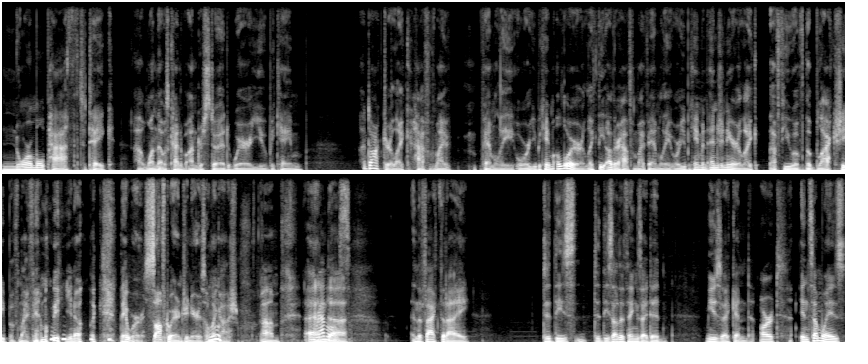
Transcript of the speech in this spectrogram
normal path to take, uh, one that was kind of understood, where you became a doctor, like half of my family, or you became a lawyer, like the other half of my family, or you became an engineer, like a few of the black sheep of my family. you know, like they were software engineers. Oh my gosh! Um, and uh, and the fact that I did these did these other things. I did music and art. In some ways,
